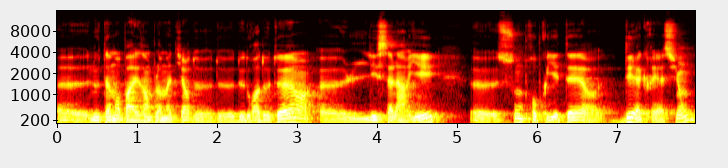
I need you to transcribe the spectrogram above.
notamment par exemple en matière de, de droit d'auteur, les salariés sont propriétaires dès la création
